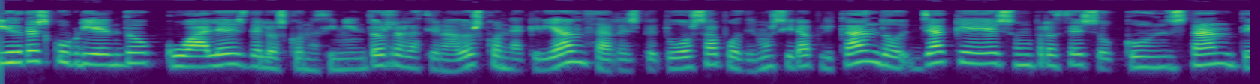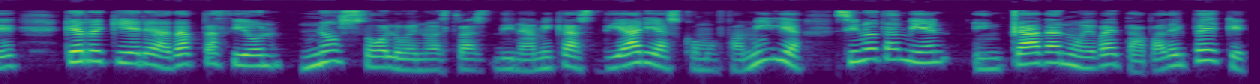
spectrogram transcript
ir descubriendo cuáles de los conocimientos relacionados con la crianza respetuosa podemos ir aplicando, ya que es un proceso constante que requiere adaptación no solo en nuestras dinámicas diarias como familia, sino también en cada nueva etapa del peque,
